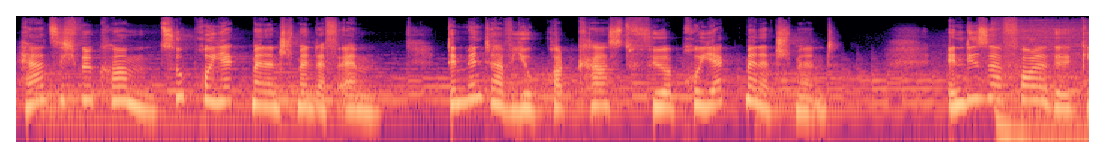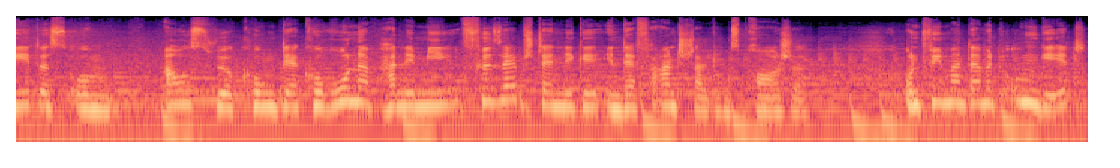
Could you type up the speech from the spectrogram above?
Herzlich willkommen zu Projektmanagement FM, dem Interview-Podcast für Projektmanagement. In dieser Folge geht es um Auswirkungen der Corona-Pandemie für Selbstständige in der Veranstaltungsbranche und wie man damit umgeht,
